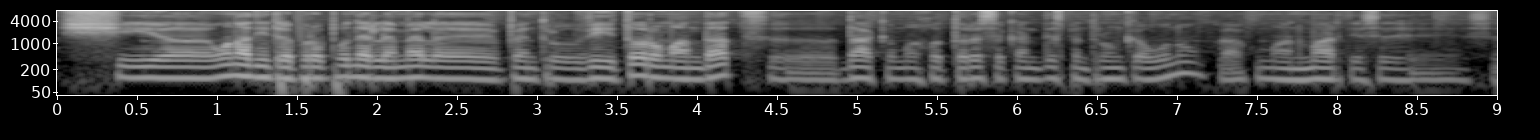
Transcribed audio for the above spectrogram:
și uh, una dintre propunerile mele pentru viitorul mandat, uh, dacă mă hotărăsc să candidez pentru încă unul, că acum în martie se, se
